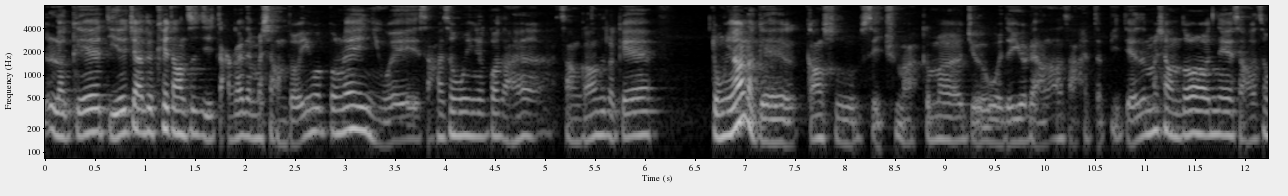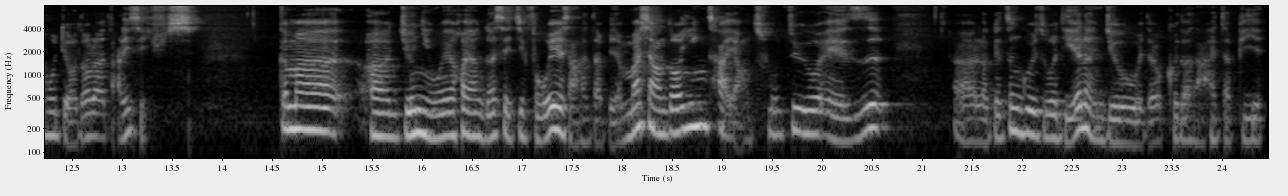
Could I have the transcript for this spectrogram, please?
辣盖第一阶段开打之前，大家侪没想到，因为本来认为上海申花应该和上海上港是辣盖同样辣盖江苏赛区嘛，葛末就会得有两场上海德比，但是没想到拿上海申花调到了大连赛区去。葛末，呃，就认为好像搿赛季勿会有上海德比，没想到阴差阳错，最后还是，呃，辣盖争冠组的第一轮就会得看到上海德比。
